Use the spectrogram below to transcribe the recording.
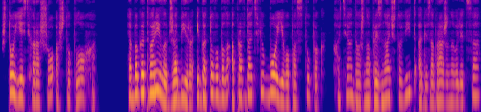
что есть хорошо, а что плохо. Я боготворила Джабира и готова была оправдать любой его поступок, хотя должна признать, что вид обезображенного лица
